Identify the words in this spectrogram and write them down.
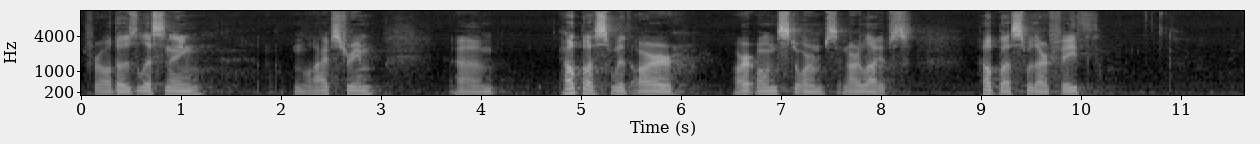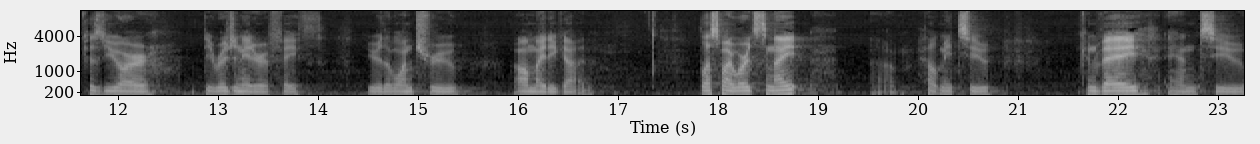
for all those listening on the live stream. Um, help us with our, our own storms in our lives. Help us with our faith, because you are the originator of faith. You're the one true, Almighty God. Bless my words tonight. Um, help me to convey and to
